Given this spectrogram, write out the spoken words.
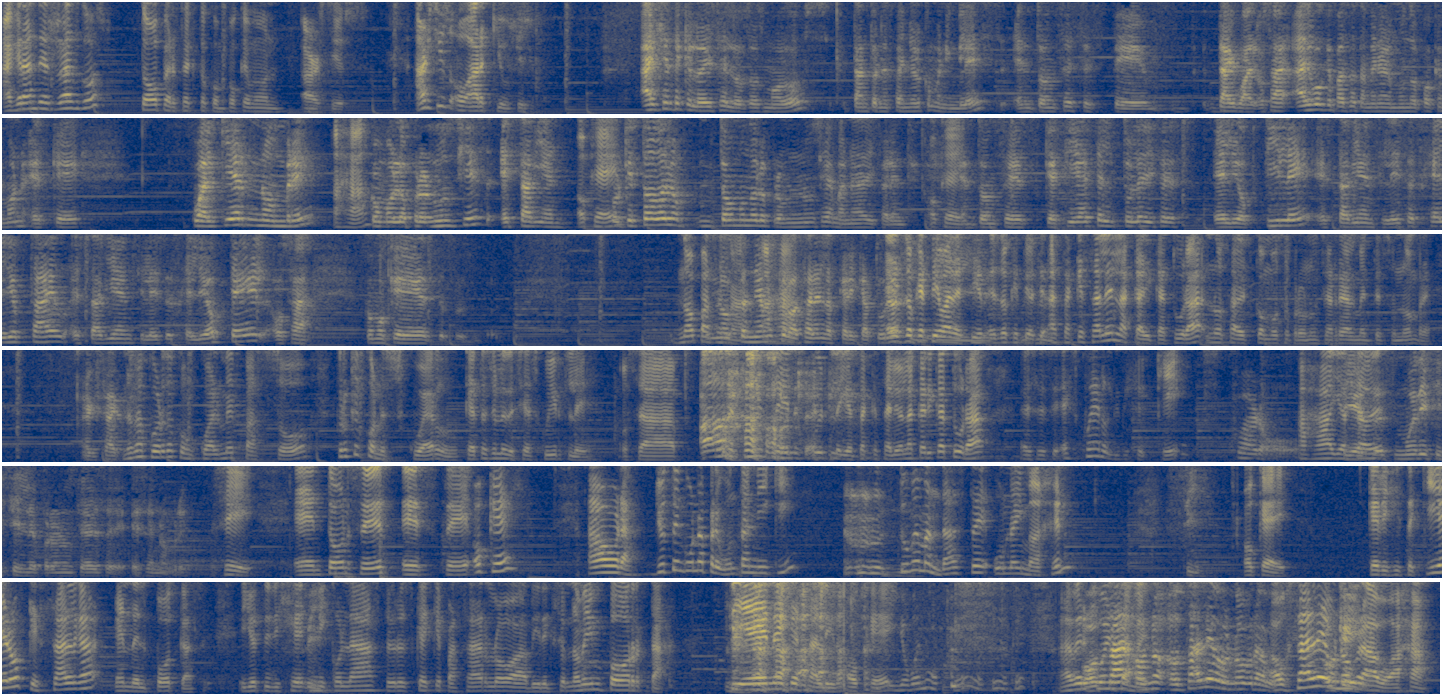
a grandes rasgos, todo perfecto con Pokémon Arceus. ¿Arceus o Arceus? Sí. Hay gente que lo dice de los dos modos, tanto en español como en inglés, entonces, este, da igual. O sea, algo que pasa también en el mundo Pokémon es que cualquier nombre, Ajá. como lo pronuncies, está bien. Ok. Porque todo lo, todo el mundo lo pronuncia de manera diferente. Ok. Entonces, que si este tú le dices Helioptile, está bien. Si le dices Helioptile, está bien. Si le dices Helioptile, o sea, como que No pasa nos nada. tendríamos Ajá. que basar en las caricaturas. Es lo que te iba a y- decir, es lo que te iba a decir. Hasta que sale en la caricatura, no sabes cómo se pronuncia realmente su nombre. Exacto. No me acuerdo con cuál me pasó. Creo que con Squirtle, que antes yo le decía Squirtle. O sea, es Ah, un Squirtle, el. Squirtle. Y hasta que salió en la caricatura, es ese Squirtle. Y dije, ¿qué? Squirtle. Ajá, ya Sí, es- sabes. Es, muy difícil de pronunciar ese, ese nombre. Sí. Entonces, este, ok. Ahora, yo tengo una pregunta, Nikki. Tú me mandaste una imagen. Sí. Ok. Que dijiste, quiero que salga en el podcast. Y yo te dije, Sí. Nicolás, pero es que hay que pasarlo a dirección. No me importa. Tiene que salir. Ok. Yo, bueno, ok, ok, ok. A ver, O, cuéntame. o no- o sale o no grabo. O sale o no grabo, ajá.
